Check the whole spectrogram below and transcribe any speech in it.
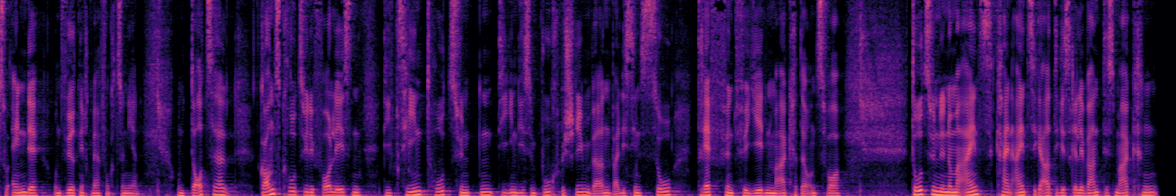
zu Ende und wird nicht mehr funktionieren. Und dazu ganz kurz will ich vorlesen die zehn Todsünden, die in diesem Buch beschrieben werden, weil die sind so treffend für jeden Marketer. Und zwar Todsünde Nummer eins, kein einzigartiges relevantes Marken-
